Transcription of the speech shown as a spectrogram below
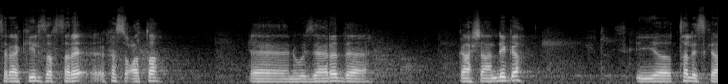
saraakiil sarsare ka socota wasaaradda gaashaandhigga iyo taliska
